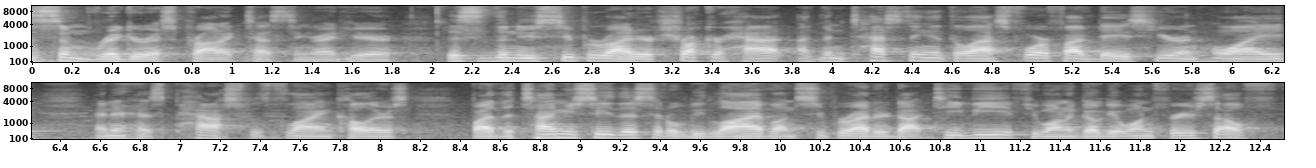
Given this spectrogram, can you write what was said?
is some rigorous product testing right here. This is the new Super Rider trucker hat. I've been testing it the last four or five days here in Hawaii and it has passed with flying colors. By the time you see this, it'll be live on superrider.tv if you want to go get one for yourself.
